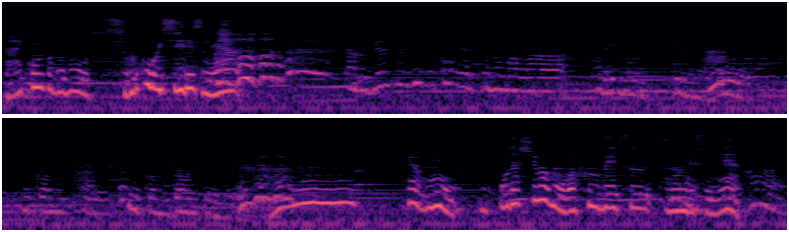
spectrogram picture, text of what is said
大根とごぼうすごく美味しいですね。あの牛すじ煮込みはそのままカレーにしてるので煮込みカレーと煮込み丼っていう。じゃあもうお出汁はもう和風ベースなんですよね。はい。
